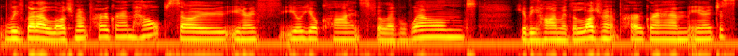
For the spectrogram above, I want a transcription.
We've got our lodgement program help. So, you know, if you your clients feel overwhelmed, you're behind with the lodgement program, you know, just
